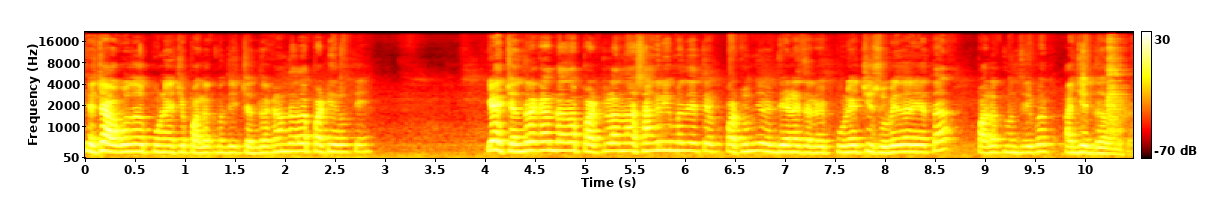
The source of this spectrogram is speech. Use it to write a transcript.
त्याच्या अगोदर पुण्याचे पालकमंत्री चंद्रकांतदादा पाटील होते. या चंद्रकांतदादा पाटलांना सांगलीमध्ये ते पाठवून दे- देण्यात आले. पुण्याची सुभेदारी आता पालकमंत्रीपद अजितदादांकडे.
